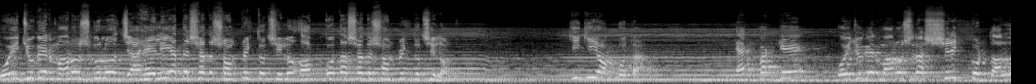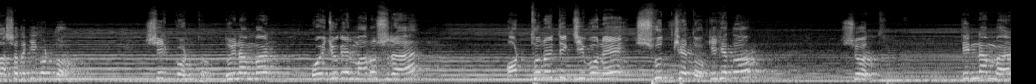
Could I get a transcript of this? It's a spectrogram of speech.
ওই যুগের মানুষগুলো জাহেলিয়াতের সাথে সম্পৃক্ত ছিল, অজ্ঞতার সাথে সম্পৃক্ত ছিল। কি কি অজ্ঞতা? এক বাক্যে, ওই যুগের মানুষরা শিরিক করতো। আল্লাহর সাথে কি করতো? শিরিক করতো। দুই নাম্বার, ওই যুগের মানুষরা অর্থনৈতিক জীবনে সুদ খেত। কি খেত? সুদ। তিন নাম্বার,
